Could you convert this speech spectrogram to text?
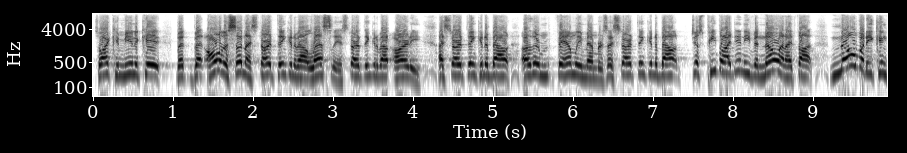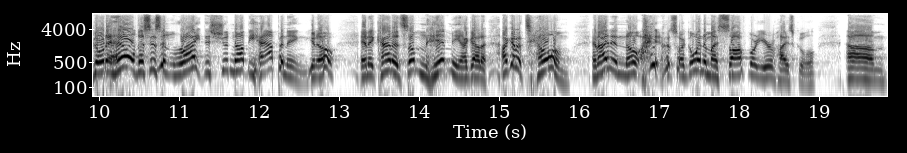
so I communicate, but, but all of a sudden I started thinking about Leslie. I started thinking about Artie. I started thinking about other family members. I started thinking about just people I didn't even know. And I thought, nobody can go to hell. This isn't right. This should not be happening, you know? And it kind of, something hit me. I gotta, I gotta tell them. And I didn't know. so I go into my sophomore year of high school. Um,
